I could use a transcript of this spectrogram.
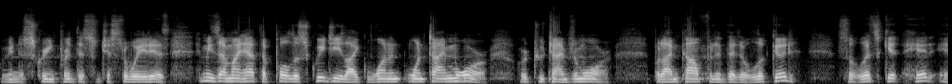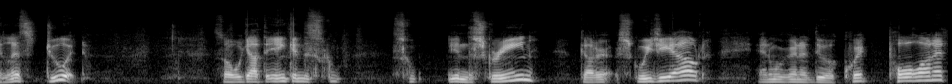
We're going to screen print this just the way it is. It means I might have to pull the squeegee like one one time more or two times more. But I'm confident that it'll look good. So let's get ahead and let's do it. So we got the ink in the in the screen. Got our squeegee out. And we're going to do a quick pull on it.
